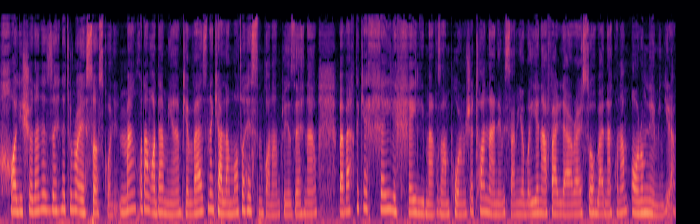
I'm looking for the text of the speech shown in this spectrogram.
خالی شدن ذهنتون رو احساس کنین. من خودم آدم میم که وزن کلمات رو حس می‌کنم توی ذهنم و وقتی که خیلی خیلی مغزم پر میشه تا ننویسم یا با یه نفری در صحبت نکنم آروم نمی‌گیرم.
